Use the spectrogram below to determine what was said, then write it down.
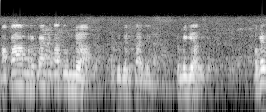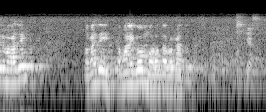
Maka mereka kita tunda. Itu ceritanya. Demikian. Oke, terima kasih. Terima kasih. Assalamualaikum warahmatullahi wabarakatuh.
